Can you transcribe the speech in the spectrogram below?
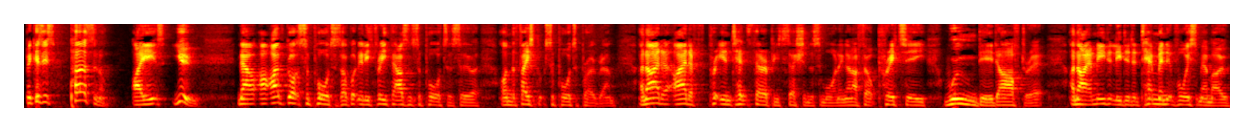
because it's personal, i.e., it's you. Now, I've got supporters. I've got nearly 3,000 supporters who are on the Facebook supporter program. And I had, a, I had a pretty intense therapy session this morning and I felt pretty wounded after it. And I immediately did a 10 minute voice memo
